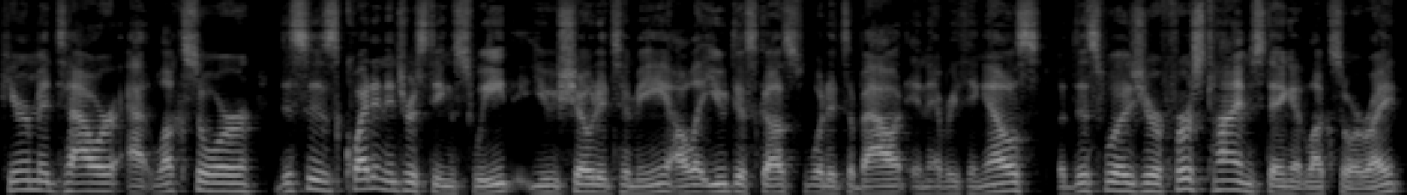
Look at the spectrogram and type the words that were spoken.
Pyramid Tower at Luxor. This is quite an interesting suite. You showed it to me. I'll let you discuss what it's about and everything else. But this was your first time staying at Luxor, right?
